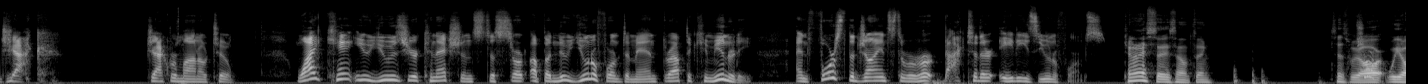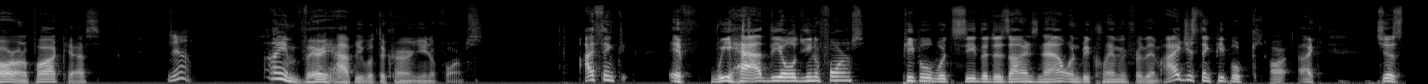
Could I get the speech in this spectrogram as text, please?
Jack. Jack Romano, too. Why can't you use your connections to start up a new uniform demand throughout the community and force the Giants to revert back to their 80s uniforms? Can I say something? Since we Sure. are we are on a podcast, Yeah. I am very happy with the current uniforms. I think if we had the old uniforms, people would see the designs now and be clamoring for them. I just think people are like just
